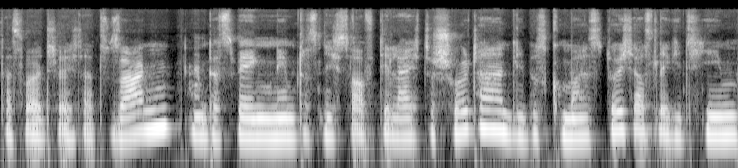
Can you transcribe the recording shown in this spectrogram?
das wollte ich euch dazu sagen. Und deswegen nehmt es nicht so auf die leichte Schulter. Liebeskummer ist durchaus legitim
